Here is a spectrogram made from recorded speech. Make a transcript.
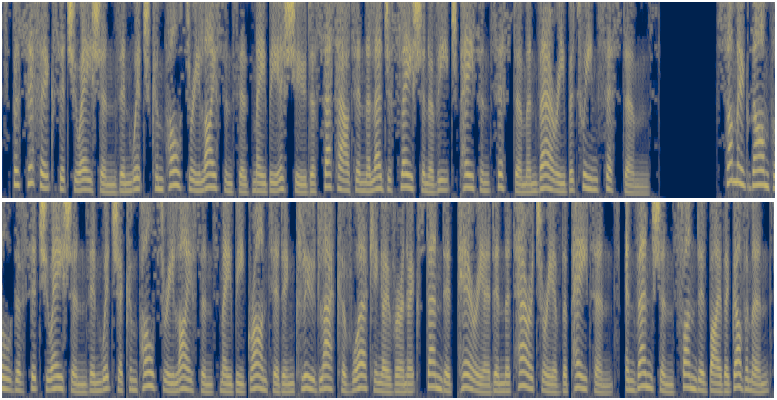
Specific situations in which compulsory licenses may be issued are set out in the legislation of each patent system and vary between systems. Some examples of situations in which a compulsory license may be granted include lack of working over an extended period in the territory of the patent, inventions funded by the government,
